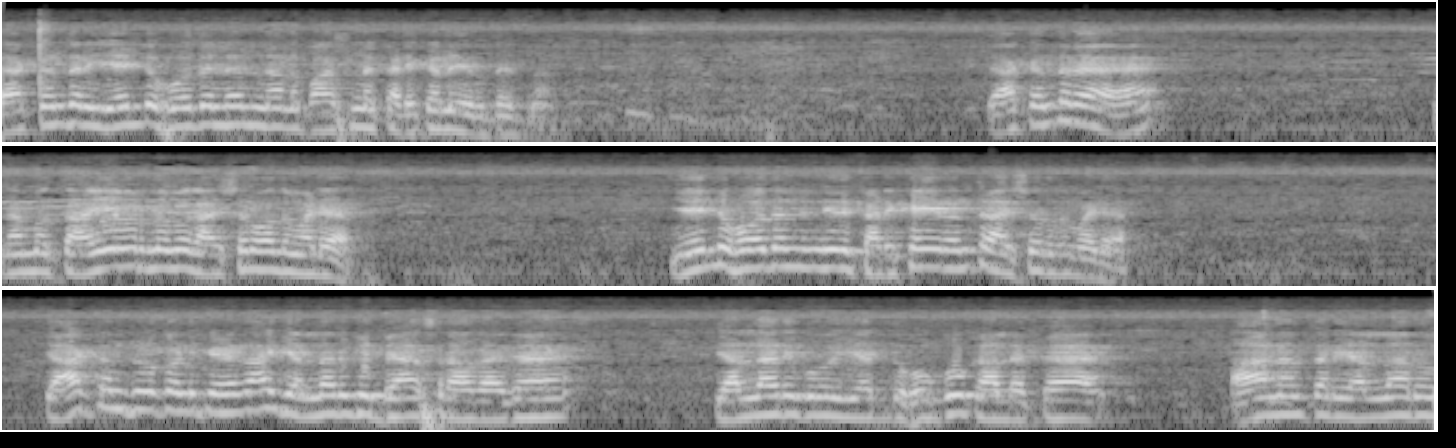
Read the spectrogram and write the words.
ಯಾಕಂದ್ರೆ ಎಲ್ಲಿ ಹೋದಲ್ಲಿ ನನ್ನ ಭಾಷಣ ಕಡಿಕನೇ ಇರ್ತೈತೆ ನಾನು. ಯಾಕಂದ್ರೆ ನಮ್ಮ ತಾಯಿಯವರು ನಮಗೆ ಆಶೀರ್ವಾದ ಮಾಡ್ಯಾರ. ಎಲ್ಲಿ ಹೋದಲ್ಲಿ ನೀನು ಕಡಿಕೆ ಇರಂತ ಆಶೀರ್ವಾದ ಮಾಡ್ಯಾರ. ಯಾಕಂತ ತಿಳ್ಕೊಂಡು ಕೇಳಿದಾಗ ಎಲ್ಲರಿಗೂ ಬೇಸರ ಆದಾಗ ಎಲ್ಲರಿಗೂ ಎದ್ದು ಹೋಗು ಕಾಲಕ್ಕ ಆ ನಂತರ ಎಲ್ಲರೂ,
